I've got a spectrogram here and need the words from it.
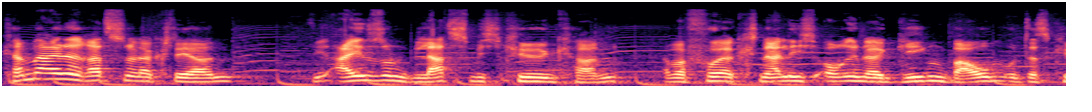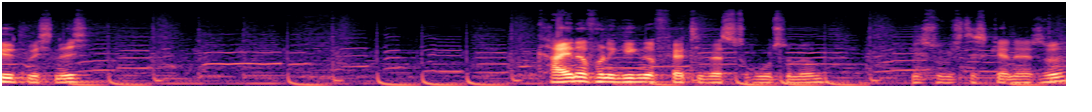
kann mir einer rational erklären, wie ein so ein Blatt mich killen kann, aber vorher knalle ich original gegen Baum und das killt mich nicht. Keiner von den Gegnern fährt die beste Route, ne? Nicht so, wie ich das gerne hätte.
